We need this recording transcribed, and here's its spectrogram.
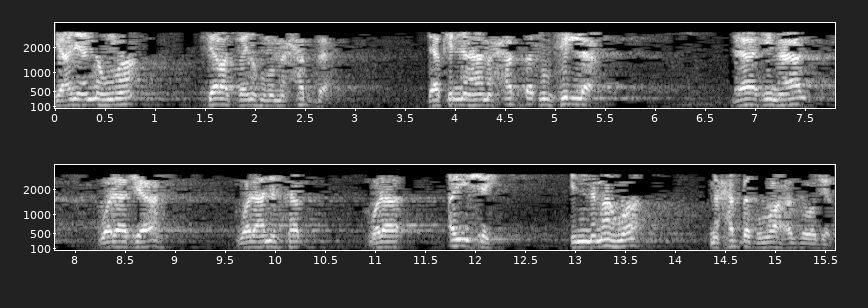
يعني أنهما جرت بينهما محبة لكنها محبة في الله. لا في مال ولا جاه ولا نسب ولا أي شيء. إنما هو محبة الله عز وجل.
